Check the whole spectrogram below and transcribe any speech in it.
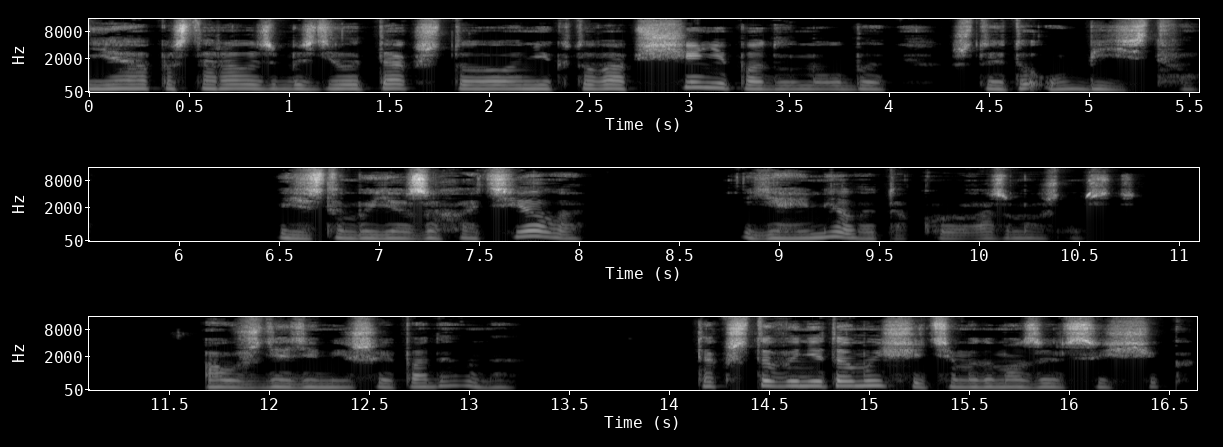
Я постаралась бы сделать так, что никто вообще не подумал бы, что это убийство. Если бы я захотела, я имела такую возможность. А уж дядя Миша и подавно. Так что вы не там ищете, мадемуазель сыщик.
